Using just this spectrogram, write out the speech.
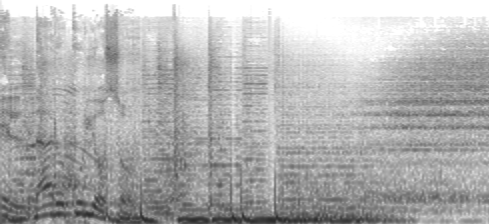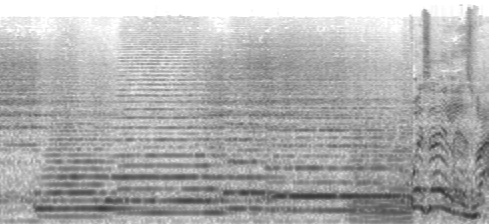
El Daro Curioso. Pues ahí les va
